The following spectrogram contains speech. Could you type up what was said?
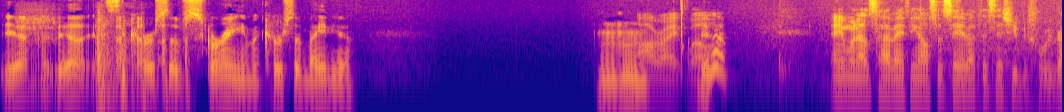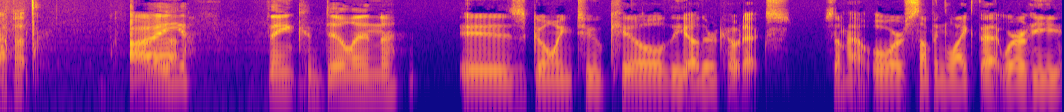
Yeah, yeah. It's the curse of Scream, the curse of Mania. Mm-hmm. All right. Well, Yeah. anyone else have anything else to say about this issue before we wrap up? I think Dylan is going to kill the other codex somehow, or something like that, where he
